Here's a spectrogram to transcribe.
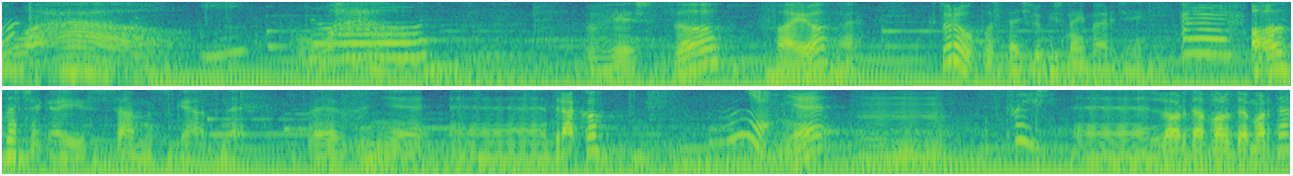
Wow. Wow. Wiesz co? Fajowe. Którą postać lubisz najbardziej? E, O, zaczekaj, sam zgadnę. Pewnie... E, Draco? nie. Nie? Mm, Spójrz. e, Lorda Voldemorta?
